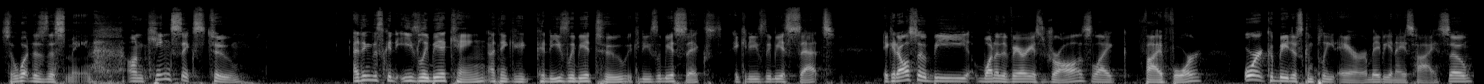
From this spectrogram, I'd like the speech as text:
So what does this mean? On King 6 2, I think this could easily be a king. I think it could easily be a 2. It could easily be a 6. It could easily be a set. It could also be one of the various draws, like 5 4, or it could be just complete air, or maybe an ace high. So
